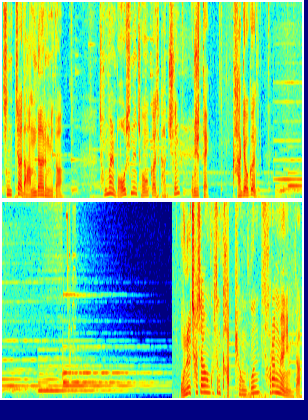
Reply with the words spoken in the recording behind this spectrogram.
진짜 남다릅니다. 정말 멋있는 정원까지 갖춘 우리 주택. 가격은 오늘 찾아온 곳은 가평군 설악면입니다.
